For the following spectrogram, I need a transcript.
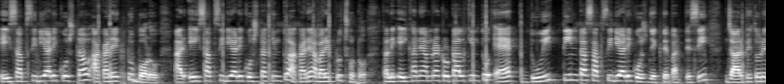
এই সাবসিডিয়ারি কোষটাও আকারে একটু বড়। আর এই সাবসিডিয়ারি কোষটা কিন্তু আকারে আবার একটু ছোট। তাহলে এইখানে আমরা টোটাল কিন্তু এক, দুই, তিনটা সাবসিডিয়ারি কোষ দেখতে পারতেছি। যার ভেতরে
